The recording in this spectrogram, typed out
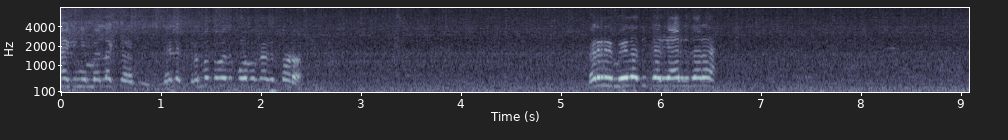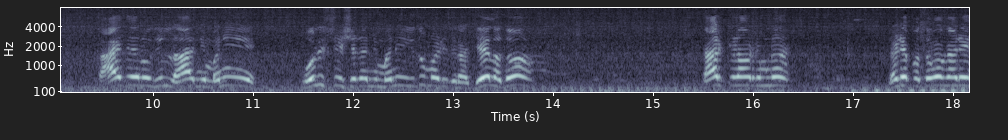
ಹಾಕಿ ನಿಮ್ಮೆಲ್ಲ ಮೇಲೆ ಕ್ರಮ ತೆಗೆದುಕೊಳ್ಬೇಕಾಗುತ್ತೆ ನೋಡು. ಬರ್ರಿ, ಮೇಲಧಿಕಾರಿ ಯಾರಿದ್ದಾರೆ? ಕಾಯ್ದೆ ಅನ್ನೋದಿಲ್ಲ, ನಿಮ್ಮ ಮನಿ ಪೊಲೀಸ್ ಸ್ಟೇಷನ್ ನಿಮ್ಮ ಮನಿ ಇದು ಮಾಡಿದಿರ ಜೇಲ್ ಅದು? ಯಾರು ಕೇಳವ್ರು ನಿಮ್ಮನ್ನ ನಡಿಯಪ್ಪ, ತಗೋ ಗಾಡಿ.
